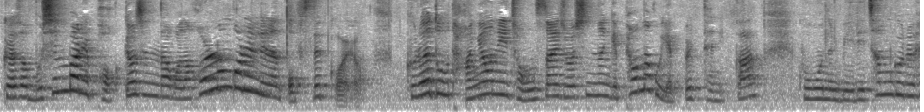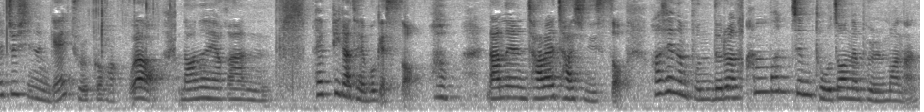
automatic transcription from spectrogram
그래서 뭐 신발이 벗겨진다거나 헐렁거릴 일은 없을 거예요. 그래도 당연히 정 사이즈로 신는 게 편하고 예쁠 테니까 그거는 미리 참고를 해주시는 게 좋을 것 같고요. 나는 약간 페피가 돼보겠어. 나는 잘할 자신 있어. 하시는 분들은 한 번쯤 도전해 볼 만한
